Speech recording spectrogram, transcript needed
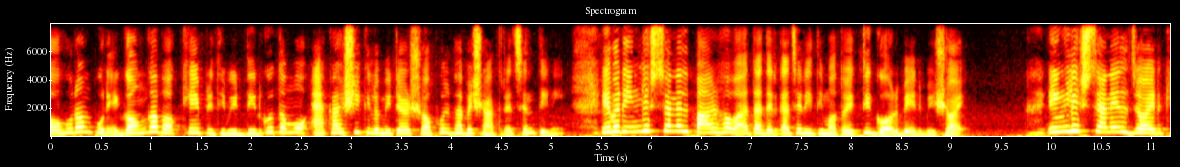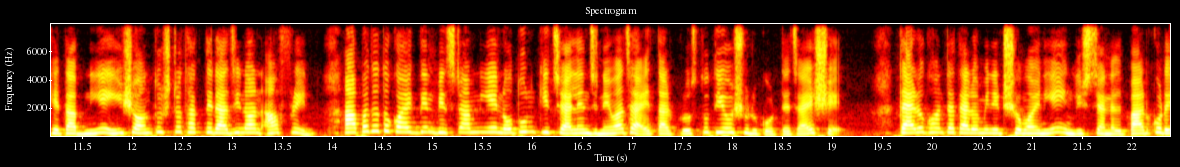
বহরমপুরে গঙ্গাবক্ষে পৃথিবীর দীর্ঘতম একাশি কিলোমিটার সফলভাবে সাঁতরেছেন তিনি। এবার ইংলিশ চ্যানেল পার হওয়া তাদের কাছে রীতিমতো একটি গর্বের বিষয়। ইংলিশ চ্যানেল জয়ের খেতাব নিয়েই সন্তুষ্ট থাকতে রাজি নন আফরিন। আপাতত কয়েকদিন বিশ্রাম নিয়ে নতুন কি চ্যালেঞ্জ নেওয়া যায় তার প্রস্তুতিও শুরু করতে চায় সে। তেরো ঘণ্টা তেরো মিনিট সময় নিয়ে ইংলিশ চ্যানেল পার করে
